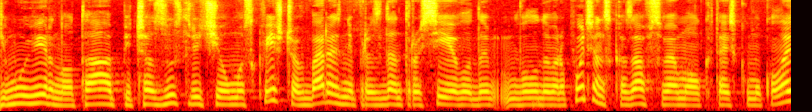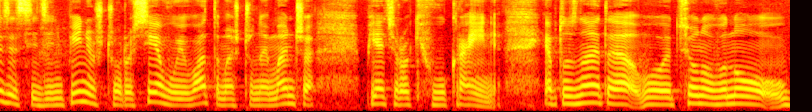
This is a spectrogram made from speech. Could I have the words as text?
ймовірно, та під час зустрічі у Москві, що в березні президент Росії Володи- Володимир Путін сказав своєму китайському колезі Сі Цзіньпіню, що Росія воюватиме щонайменше 5 років в Україні. Я б то знаєте, цю новину,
